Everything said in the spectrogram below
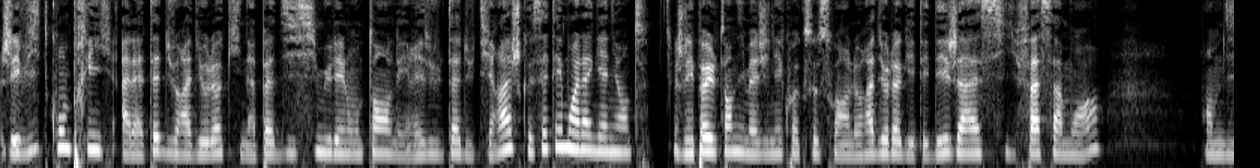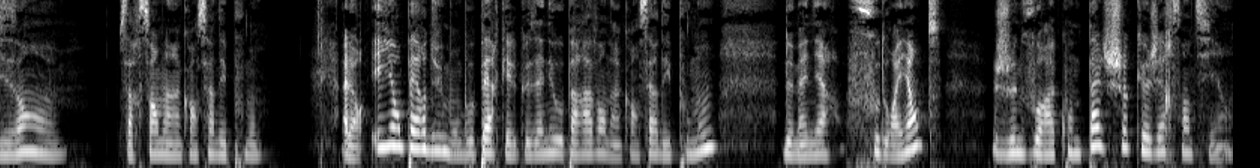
J'ai vite compris, à la tête du radiologue qui n'a pas dissimulé longtemps les résultats du tirage, que c'était moi la gagnante. Je n'ai pas eu le temps d'imaginer quoi que ce soit. Hein. Le radiologue était déjà assis face à moi, en me disant euh, ça ressemble à un cancer des poumons. Alors, ayant perdu mon beau-père quelques années auparavant d'un cancer des poumons, de manière foudroyante, je ne vous raconte pas le choc que j'ai ressenti. Hein.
